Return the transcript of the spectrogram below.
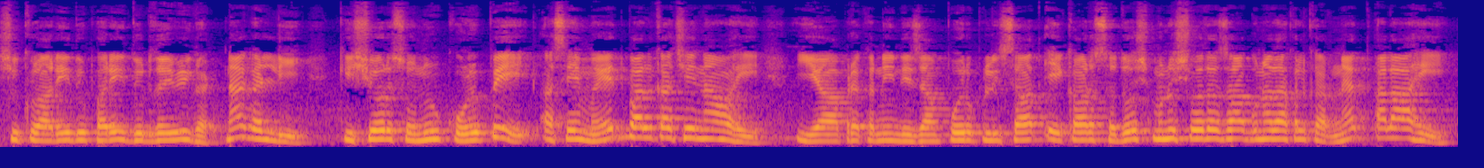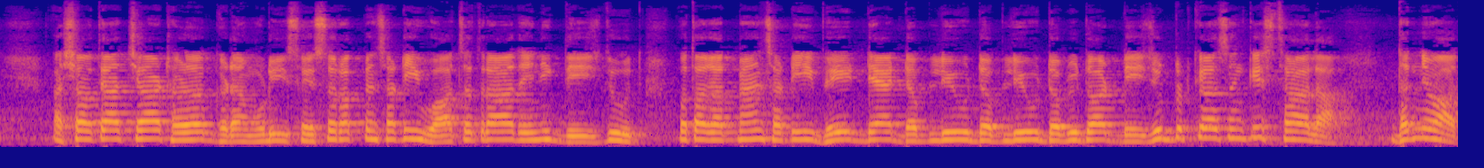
शुक्रवारी दुपारी दुर्दैवी घटना घडली. किशोर सोनू कोळपे असे मयत बालकाचे नाव आहे. या प्रकरणी निजामपूर पोलिसात एकावर सदोष मनुष्यवधाचा गुन्हा दाखल करण्यात आला आहे. अशा त्याच्या ठळक घडामोडी. सैसर बातम्यांसाठी वाचत राहा दैनिक देशदूत व ताज्या बातम्यांसाठी भेट द्या W W W dot Deshdoot dot संकेतस्थळाला. धन्यवाद.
